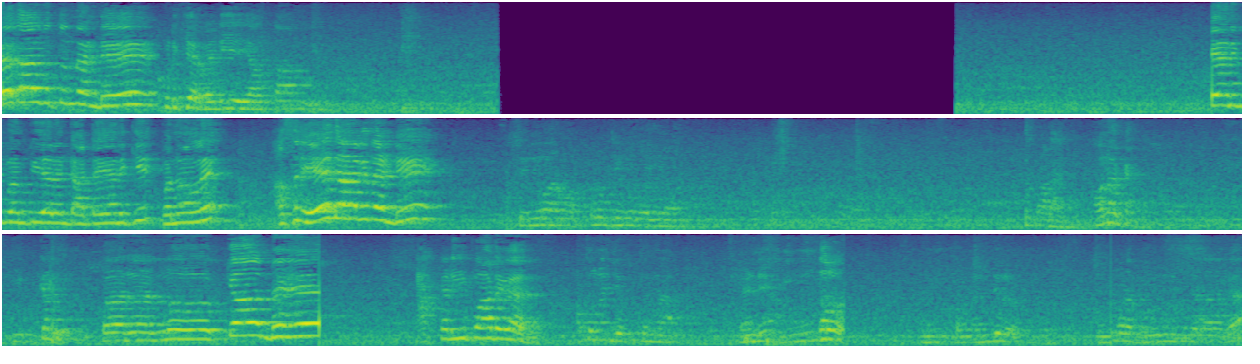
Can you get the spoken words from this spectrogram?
ఏదాగుతుందండి ఇప్పటికే రెడీ అయ్యి వెళ్తాను టయానికి పంపించాలంటే ఆ టయానికి పని వల్లనే అసలు ఏది ఆగదండి. శనివారం ఒక్కరోజు అవునా కదా ఇక్కడ పరలోకమే. అక్కడ ఈ పాట కాదు. మొత్తం చెప్తున్నా. అండి అందరూ. ఇంతమందిలో. కూడా దేవుని పిల్లలుగా.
